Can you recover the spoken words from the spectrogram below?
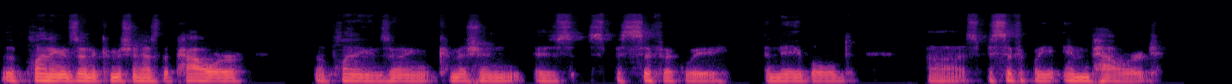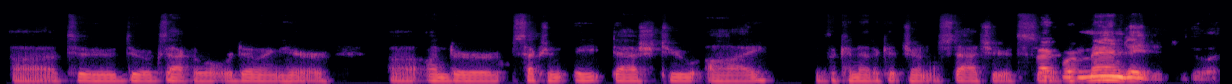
the Planning and Zoning Commission has the power. The Planning and Zoning Commission is specifically enabled, uh, specifically empowered uh, to do exactly what we're doing here uh, under Section 8-2I of the Connecticut General Statutes. In fact, we're mandated to do it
